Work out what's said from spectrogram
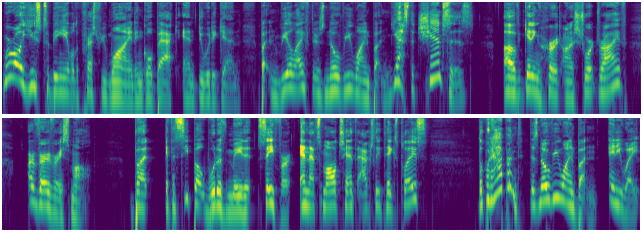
We're all used to being able to press rewind and go back and do it again. But in real life, there's no rewind button. Yes, the chances of getting hurt on a short drive are very, very small. But if a seatbelt would have made it safer and that small chance actually takes place, look what happened. There's no rewind button. Anyway,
